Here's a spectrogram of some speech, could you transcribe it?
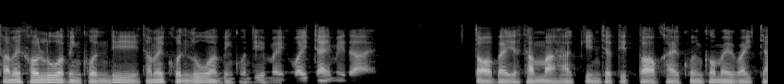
ทำให้เขารู้ว่าเป็นคนที่ทำให้คนรู้ว่าเป็นคนที่ไม่ไว้ใจไม่ได้ ต่อไปจะทำมาหากินจะติดต่อใครคนก็ไม่ไว้ใจ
